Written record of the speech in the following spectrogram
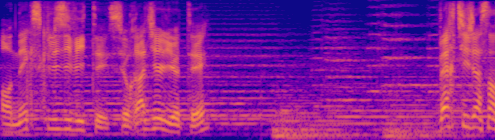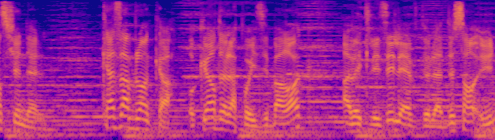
en exclusivité sur Radio Lyoté. Vertige ascensionnel. Casablanca, au cœur de la poésie baroque, avec les élèves de la 201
